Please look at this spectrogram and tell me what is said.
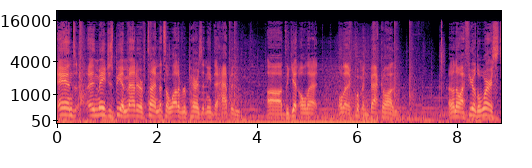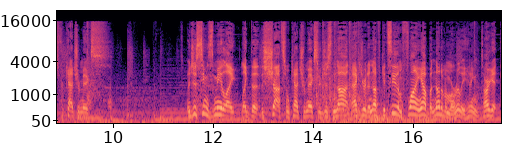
And it may just be a matter of time. That's a lot of repairs that need to happen uh, to get all that all that equipment back on. I don't know, I fear the worst for Catcher Mix. It just seems to me like like the, the shots from Catcher Mix are just not accurate enough. You can see them flying out, but none of them are really hitting the target.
